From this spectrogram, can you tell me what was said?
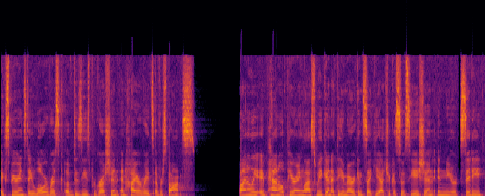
experienced a lower risk of disease progression and higher rates of response. Finally, a panel appearing last weekend at the American Psychiatric Association in New York City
